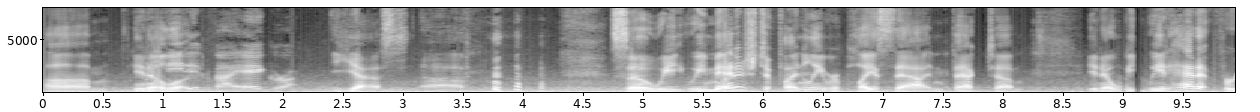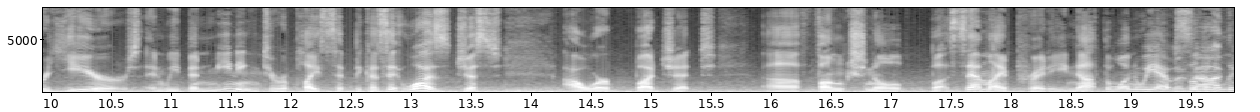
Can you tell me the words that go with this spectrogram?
um, you know We needed Viagra. Yes. Uh, so we we managed to finally replace that. In fact, um, you know, we, we'd had it for years and we'd been meaning to replace it because it was just our budget, uh, functional, but semi pretty, not the one we absolutely.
